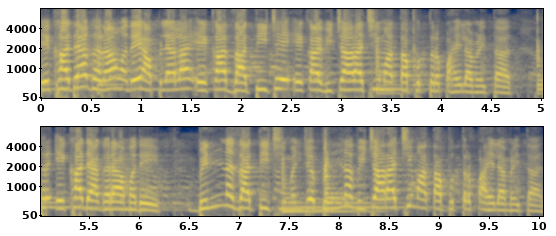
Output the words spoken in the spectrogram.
एखाद्या घरामध्ये आपल्याला एका जातीचे एका विचाराची माता पुत्र पाहायला मिळतात. तर एखाद्या घरामध्ये भिन्न जातीची म्हणजे भिन्न विचाराची माता पुत्र पाहायला मिळतात.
